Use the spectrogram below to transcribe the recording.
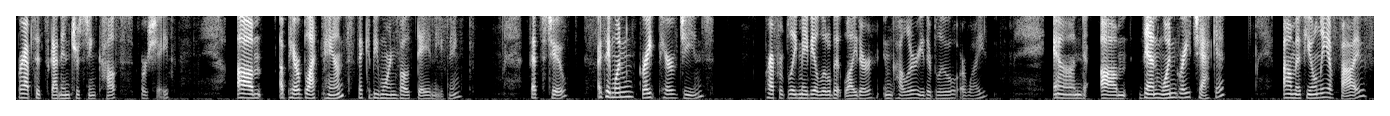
Perhaps it's got interesting cuffs or shape. Um, a pair of black pants that could be worn both day and evening. That's two. I'd say one great pair of jeans, preferably maybe a little bit lighter in color, either blue or white. And um, then one great jacket. Um, if you only have five,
